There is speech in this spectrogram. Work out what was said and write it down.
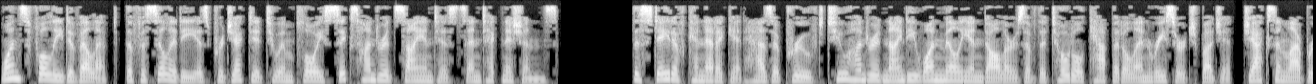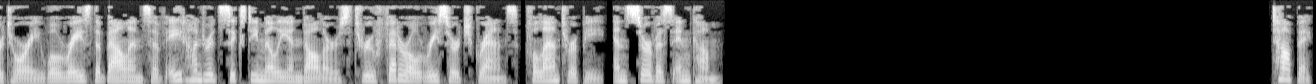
Once fully developed, the facility is projected to employ 600 scientists and technicians. The state of Connecticut has approved $291 million of the total capital and research budget. Jackson Laboratory will raise the balance of $860 million through federal research grants, philanthropy, and service income. Topic:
